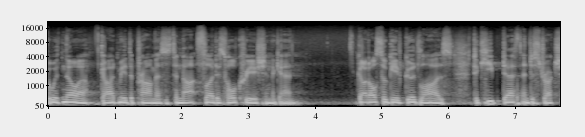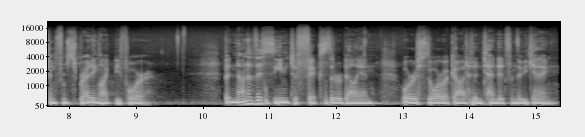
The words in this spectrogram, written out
But with Noah, God made the promise to not flood his whole creation again. God also gave good laws to keep death and destruction from spreading like before. But none of this seemed to fix the rebellion or restore what God had intended from the beginning.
